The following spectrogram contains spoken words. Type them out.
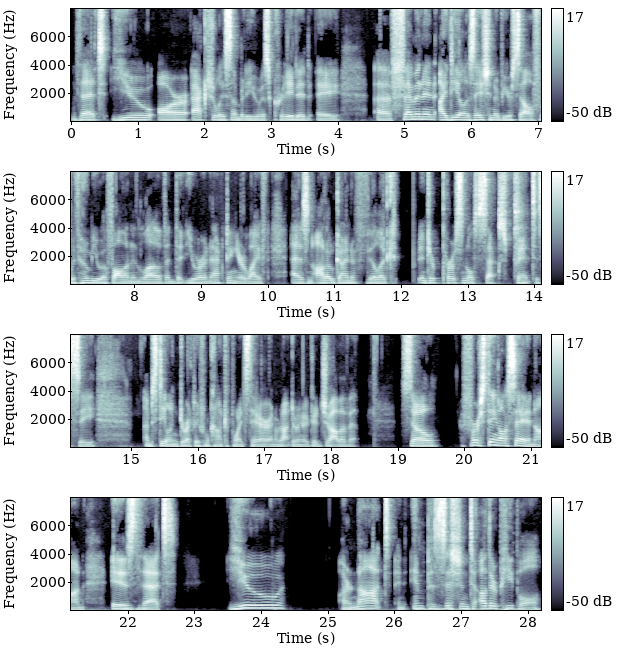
that you are actually somebody who has created a, a, feminine idealization of yourself with whom you have fallen in love, and that you are enacting your life as an autogynephilic interpersonal sex fantasy I'm stealing directly from ContraPoints there, and I'm not doing a good job of it. So, first thing I'll say, Anon, is that you are not an imposition to other people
